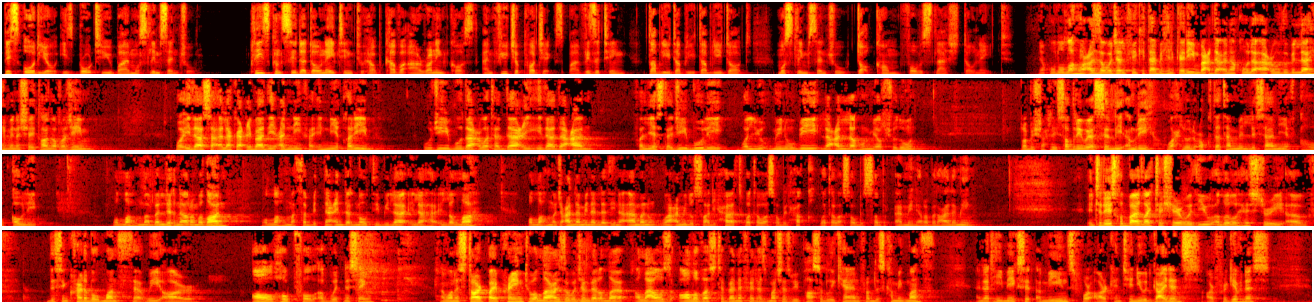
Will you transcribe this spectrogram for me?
This audio is brought to you by Muslim Central. Please consider donating to help cover our running costs and future projects by visiting www.muslimcentral.com forward slash donate. يقول الله عز وجل في كتابه الكريم بعد ان اقول اعوذ بالله من الشيطان الرجيم واذا سالك عبادي عني فاني قريب اجيب دعوه الداعي اذا دعان فليستجيبوا لي وليؤمنوا بي لعلهم يرشدون رب اشرح لي صدري ويسر لي أمري واحلل عقدة من لساني يفقه قولي اللهم بلغنا رمضان اللهم ثبتنا عند الموت بلا اله الا الله اللهم اجعلنا من الذين امنوا وعملوا الصالحات وتواصوا بالحق وتواصوا بالصبر آمين يا رب العالمين. In today's khutbah, I'd like to share with you a little history of this incredible month that we are all hopeful of witnessing. I want to start by praying to Allah Azza wa Jal that Allah allows all of us to benefit as much as we possibly can from this coming month, and that He makes it a means for our continued guidance, our forgiveness.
